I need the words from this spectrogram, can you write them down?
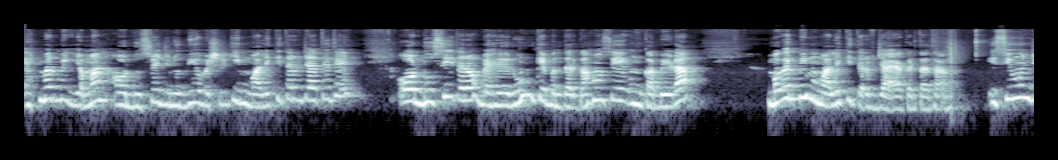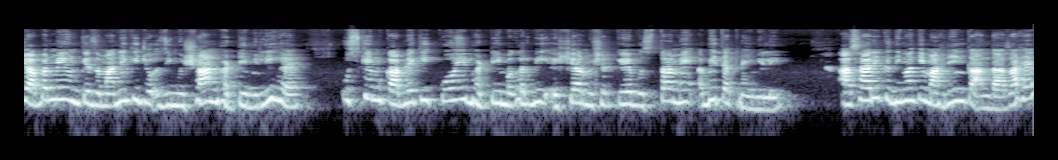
احمر میں یمن اور دوسرے جنوبی و مشرقی ممالک کی طرف جاتے تھے اور دوسری طرف بحر روم کے بندرگاہوں سے ان کا بیڑا مغربی ممالک کی طرف جایا کرتا تھا۔ اسیون جابر میں ان کے زمانے کی جو عظیم الشان بھٹی ملی ہے، اس کے مقابلے کی کوئی بھٹی مغربی ایشیا اور مشرق وسطیٰ میں ابھی تک نہیں ملی۔ آثار قدیمہ کے ماہرین کا اندازہ ہے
